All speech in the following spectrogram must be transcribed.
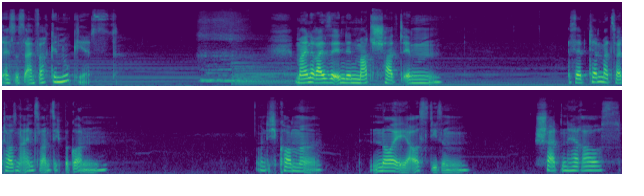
Es ist einfach genug jetzt. Meine Reise in den Matsch hat im September 2021 begonnen. Und ich komme neu aus diesem Schatten heraus.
